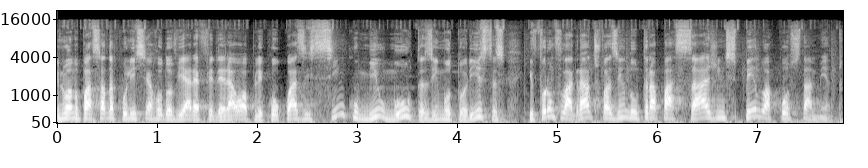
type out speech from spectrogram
E no ano passado, a Polícia Rodoviária Federal aplicou quase 5 mil multas em motoristas que foram flagrados fazendo ultrapassagens pelo acostamento.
